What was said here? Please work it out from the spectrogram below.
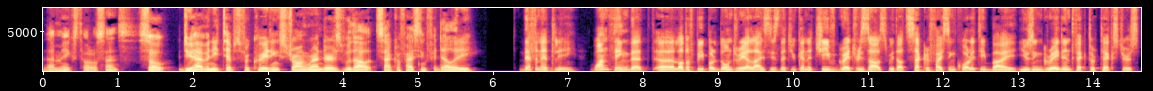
That makes total sense. So, do you have any tips for creating strong renders without sacrificing fidelity? Definitely. One thing that uh, a lot of people don't realize is that you can achieve great results without sacrificing quality by using gradient vector textures.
